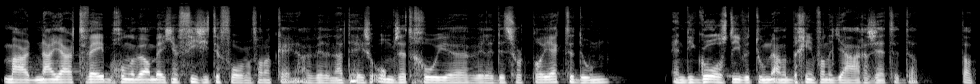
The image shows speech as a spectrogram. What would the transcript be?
Maar na jaar twee begonnen we wel een beetje een visie te vormen van oké, nou we willen naar deze omzet groeien, we willen dit soort projecten doen. En die goals die we toen aan het begin van het jaar zetten, dat, dat,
